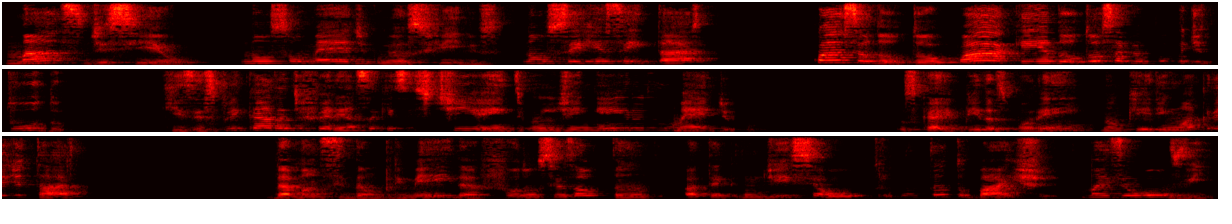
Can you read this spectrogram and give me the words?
Mas, disse eu, não sou médico, meus filhos. Não sei receitar. Quá, seu doutor? Quá, quem é doutor sabe um pouco de tudo. Quis explicar a diferença que existia entre um engenheiro e um médico. Os caipiras, porém, não queriam acreditar. Da mansidão primeira foram se exaltando, até que um disse a outro, um tanto baixo, mas eu ouvi.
